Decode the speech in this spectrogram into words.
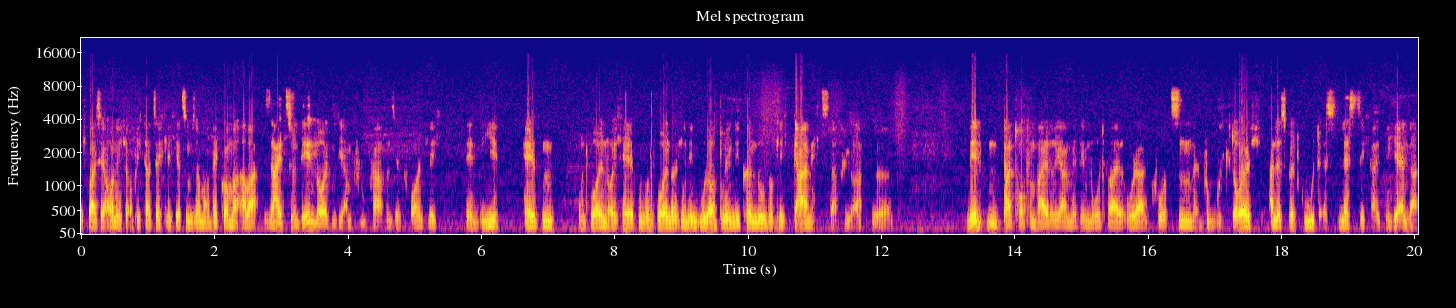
ich weiß ja auch nicht, ob ich tatsächlich jetzt im Sommer wegkomme. Aber seid zu den Leuten, die am Flughafen sind, freundlich, denn die helfen und wollen euch helfen und wollen euch in den Urlaub bringen. Die können nun wirklich gar nichts dafür. Äh, Nehmt ein paar Tropfen Baldrian mit im Notfall oder einen kurzen, beruhigt euch, alles wird gut, es lässt sich halt nicht ändern.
